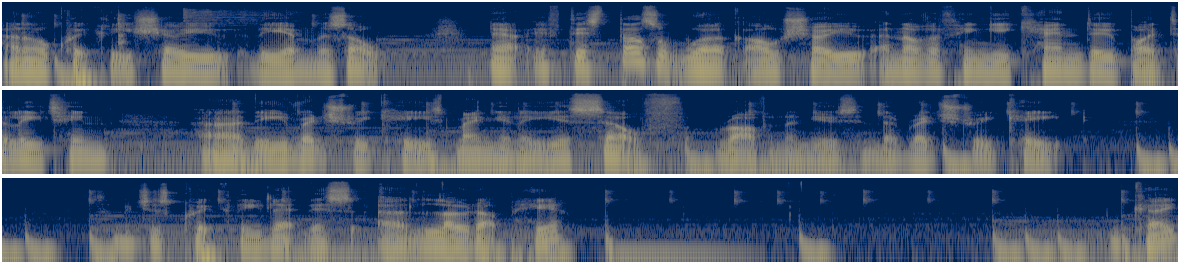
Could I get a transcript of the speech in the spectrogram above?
And I'll quickly show you the end result. Now if this doesn't work I'll show you another thing you can do by deleting uh, the registry keys manually yourself rather than using the registry key. So let me just quickly let this uh, load up here. Okay,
